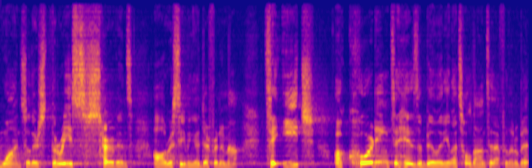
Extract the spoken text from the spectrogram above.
one. So there's three servants, all receiving a different amount. To each, according to his ability. Let's hold on to that for a little bit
